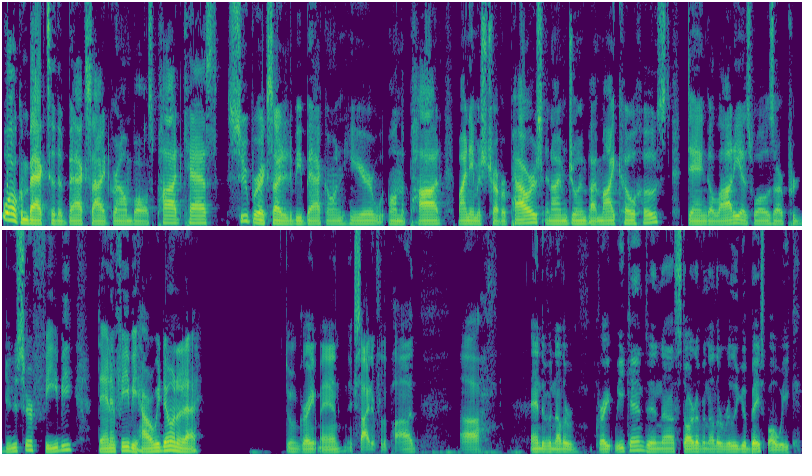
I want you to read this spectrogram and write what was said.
Welcome back to the Backside Ground Balls podcast. Super excited to be back on here on the pod. My name is Trevor Powers, and I'm joined by my co host, Dan Galati, as well as our producer, Phoebe. Dan and Phoebe, how are we doing today? Doing great, man. Excited for the pod. Uh, end of another great weekend and uh, start of another really good baseball week.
